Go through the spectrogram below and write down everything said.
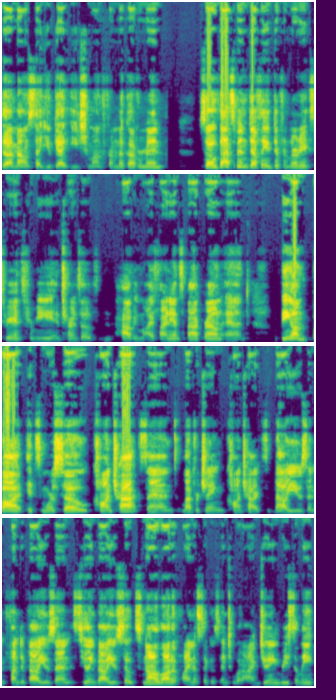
the amounts that you get each month from the government so that's been definitely a different learning experience for me in terms of having my finance background and being on the bot. It's more so contracts and leveraging contract values and funded values and ceiling values. So it's not a lot of finance that goes into what i'm doing recently.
